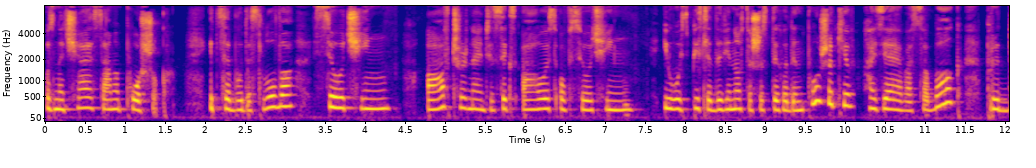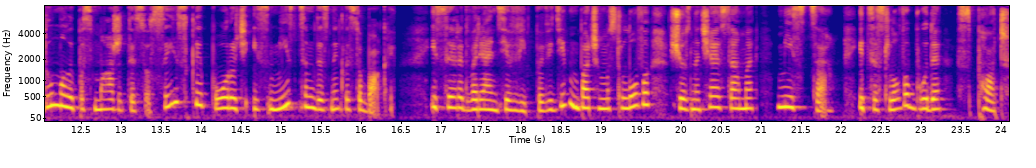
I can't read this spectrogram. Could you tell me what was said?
означає саме пошук? І це буде слово searching. After 96 hours of searching. І ось після 96 годин пошуків хазяєва собак придумали посмажити сосиски поруч із місцем, де зникли собаки. І серед варіантів відповіді ми бачимо слово, що означає саме місце. І це слово буде spot.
